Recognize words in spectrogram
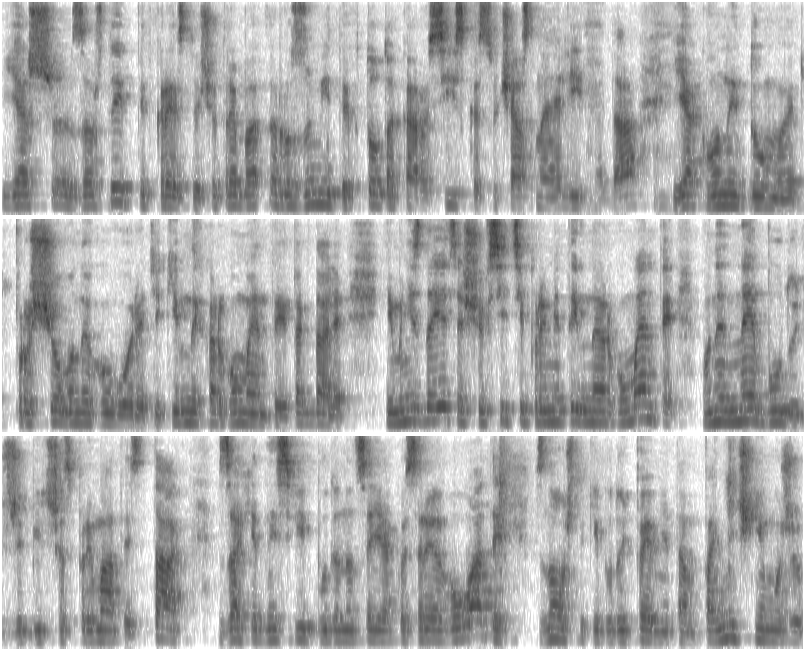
Я ж завжди підкреслюю, що треба розуміти, хто така російська сучасна еліта, да як вони думають, про що вони говорять, які в них аргументи і так далі. І мені здається, що всі ці примітивні аргументи вони не будуть вже більше сприйматись так. Західний світ буде на це якось реагувати. Знову ж таки, будуть певні там панічні, може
